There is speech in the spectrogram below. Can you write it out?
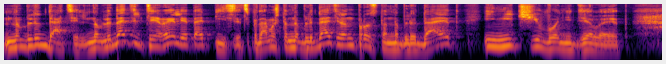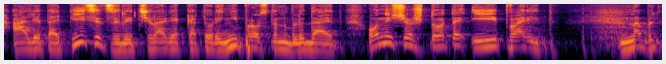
Наблюдатель. Наблюдатель-летописец. Потому что наблюдатель, он просто наблюдает и ничего не делает. А летописец или человек, который не просто наблюдает, он еще что-то и творит. Наблю-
